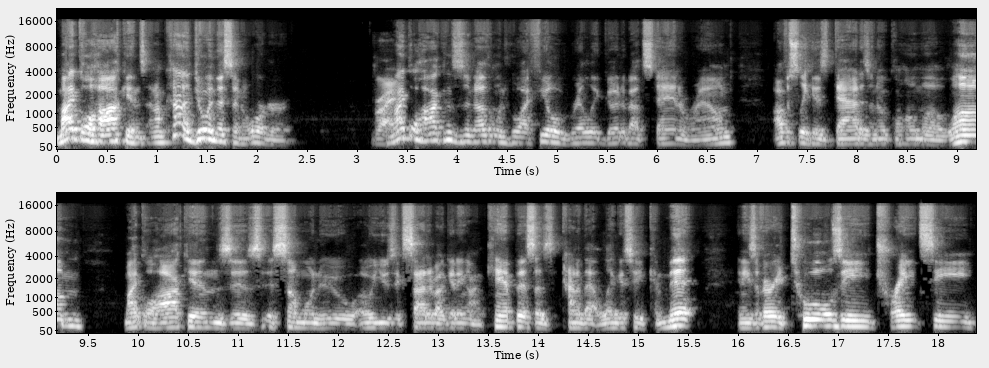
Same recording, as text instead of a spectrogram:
Michael Hawkins, and I'm kind of doing this in order. Right. Michael Hawkins is another one who I feel really good about staying around. Obviously, his dad is an Oklahoma alum. Michael Hawkins is is someone who OU is excited about getting on campus as kind of that legacy commit, and he's a very toolsy, traitsy.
